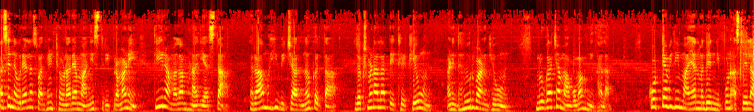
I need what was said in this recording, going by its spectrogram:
असे नवऱ्याला स्वाधीन ठेवणाऱ्या मानी स्त्रीप्रमाणे ती रामाला म्हणाली असता रामही विचार न करता लक्ष्मणाला तेथे ठेवून आणि धनुर्बाण घेऊन मृगाच्या मागोमाग निघाला. कोट्याविधी मायांमध्ये निपुण असलेला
